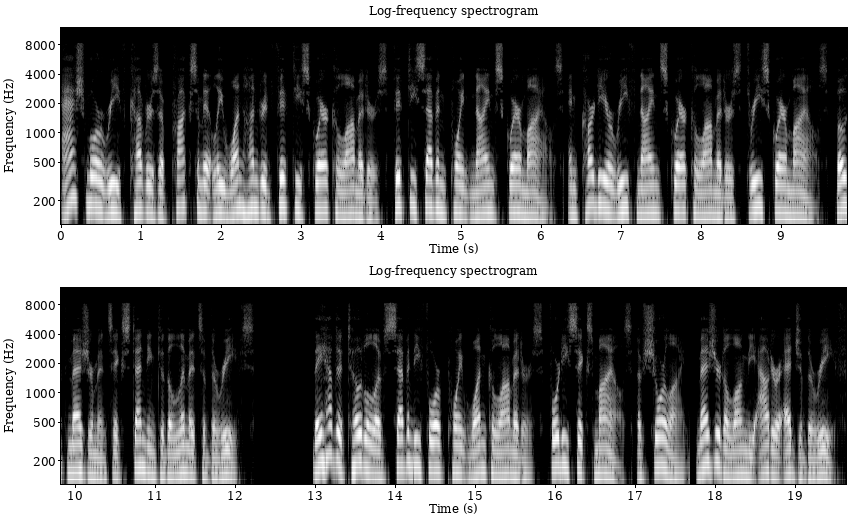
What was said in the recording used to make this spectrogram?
Ashmore Reef covers approximately 150 square kilometers, 57.9 square miles, and Cartier Reef 9 square kilometers, 3 square miles, both measurements extending to the limits of the reefs. They have a total of 74.1 kilometers (46 miles) of shoreline measured along the outer edge of the reef.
